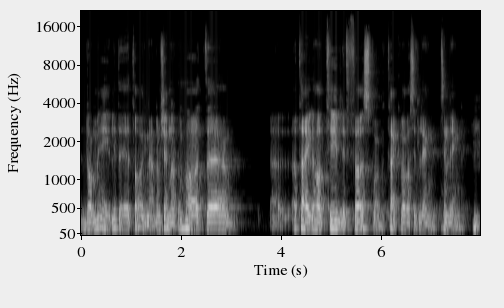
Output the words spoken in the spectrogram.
de är lite tagna. De känner att de har ett... Eh, att Tiger har ett tydligt försprång tack vare sitt längd, sin längd. Mm.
